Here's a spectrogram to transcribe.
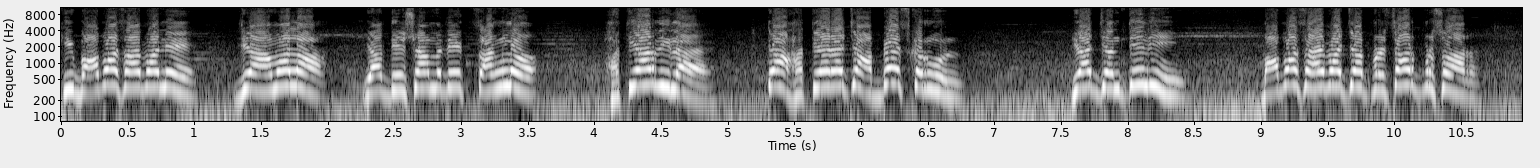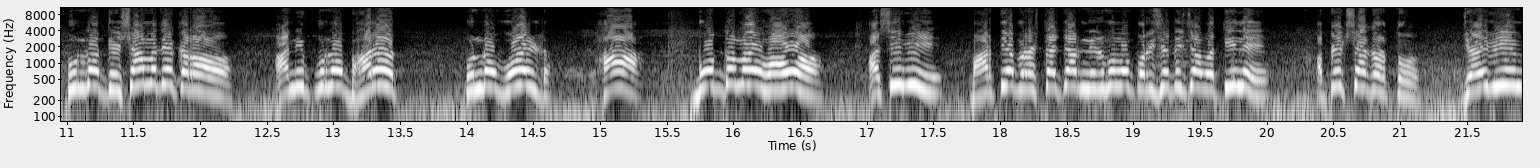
की बाबासाहेबाने जे आम्हाला या देशामध्ये एक चांगलं हत्यार दिलं आहे त्या हत्याराचा अभ्यास करून या जनतेने बाबासाहेबाचा प्रचार प्रसार पूर्ण देशामध्ये करावं आणि पूर्ण भारत पूर्ण वर्ल्ड हा बौद्धमय व्हावं अशी मी भारतीय भ्रष्टाचार निर्मूलन परिषदेच्या वतीने अपेक्षा करतो. जय भीम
